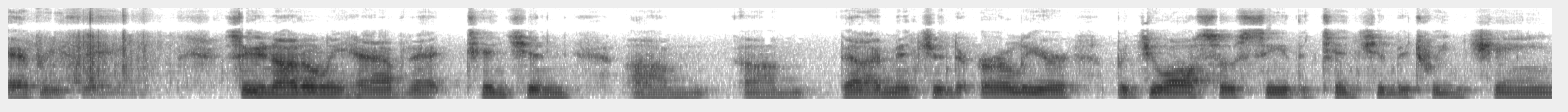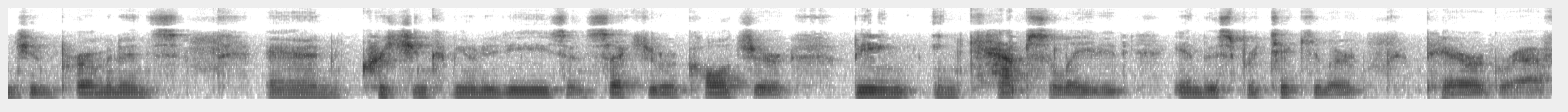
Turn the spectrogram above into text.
everything. So you not only have that tension um, um, that I mentioned earlier, but you also see the tension between change and permanence and Christian communities and secular culture being encapsulated in this particular paragraph.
